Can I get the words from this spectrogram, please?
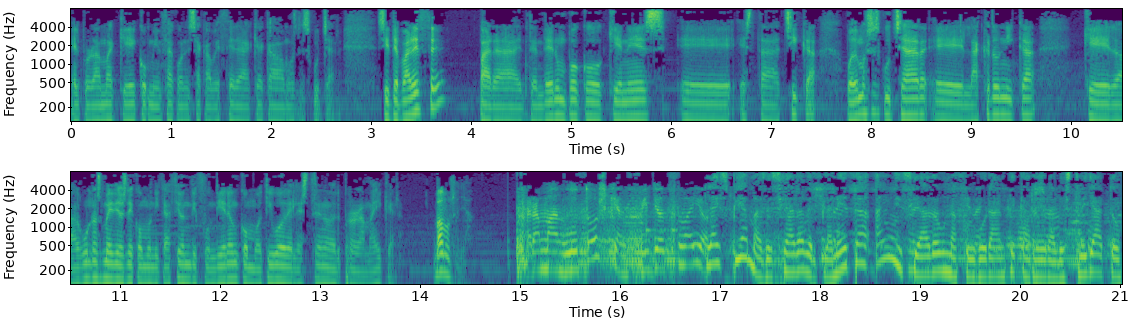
el programa que comienza con esa cabecera que acabamos de escuchar. Si te parece, para entender un poco quién es eh, esta chica, podemos escuchar eh, la crónica que algunos medios de comunicación difundieron con motivo del estreno del programa Iker. Vamos allá. La espía más deseada del planeta ha iniciado una fulgurante carrera de estrellato,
